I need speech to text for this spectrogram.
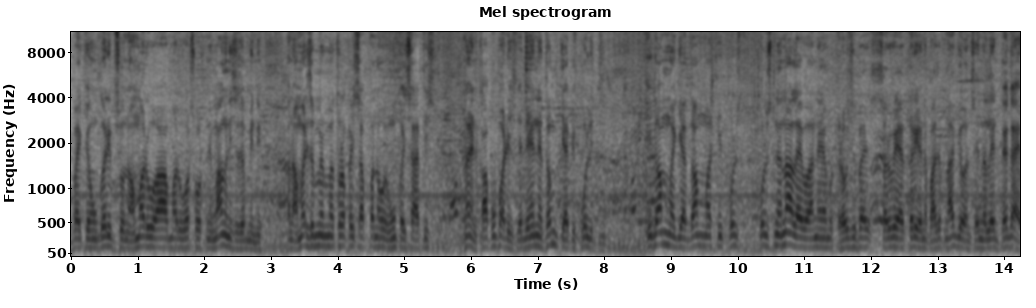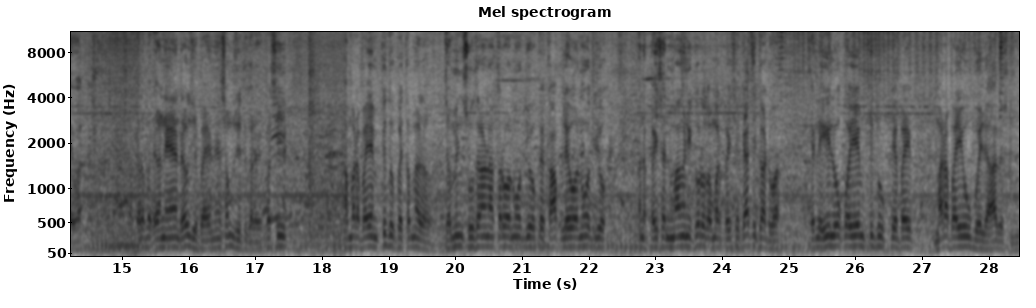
ભાઈ કે હું ગરીબ છું ને અમારું આ અમારું વર્ષ વર્ષની માંગણી છે જમીનની. અને અમારી જમીનમાં થોડા પૈસા આપવાના હોય, હું પૈસા આપીશ. નહીં કાપ ઉપાડીશ. એટલે એને ધમકી આપી પોલીસની. એ ગામમાં ગયા. ગામમાંથી પોલીસ, પોલીસને ના લાવ્યા અને રવજીભાઈ સર્વે કરી અને ભાજપના આગેવાન છે. એને લઈને ભેગા આવ્યા. બરાબર? અને રવજીભાઈ એને સમજૂતી કરાવી. પછી અમારા ભાઈ એમ કીધું ભાઈ, તમે જમીન સુધારણા કરવા ન દો કે કાપ લેવા ન દો અને પૈસાની માંગણી કરો તો અમારે પૈસા ક્યાંથી કાઢવા? એટલે એ લોકોએ એમ કીધું કે ભાઈ, મારા ભાઈ એવું બોલ્યા. આવે શું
